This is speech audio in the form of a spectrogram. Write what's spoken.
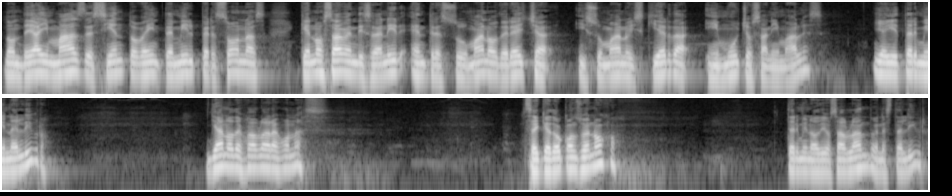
donde hay más de 120 mil personas que no saben discernir entre su mano derecha y su mano izquierda y muchos animales. Y ahí termina el libro. Ya no dejó hablar a Jonás. Se quedó con su enojo. Terminó Dios hablando en este libro.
